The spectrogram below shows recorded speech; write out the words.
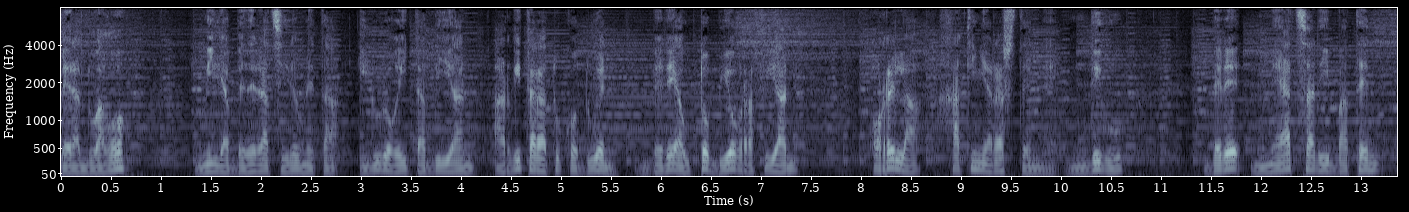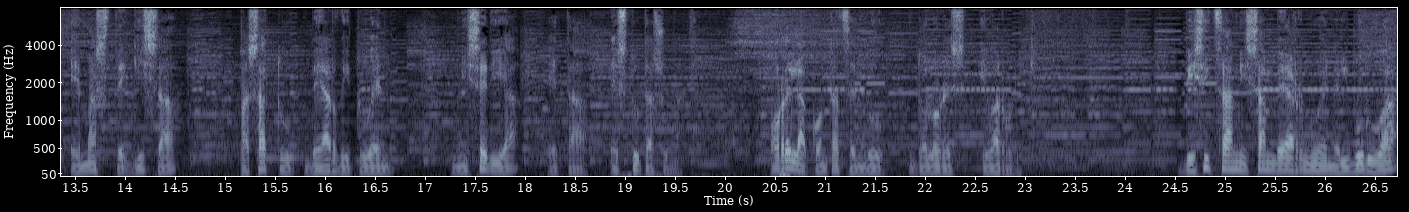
Beranduago, mila bederatzi deun eta irurogeita bian argitaratuko duen bere autobiografian, horrela jakinarazten digu, bere mehatzari baten emazte gisa pasatu behar dituen miseria eta estutasunak. Horrela kontatzen du Dolores Ibarrurik. Bizitzan izan behar nuen helburua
